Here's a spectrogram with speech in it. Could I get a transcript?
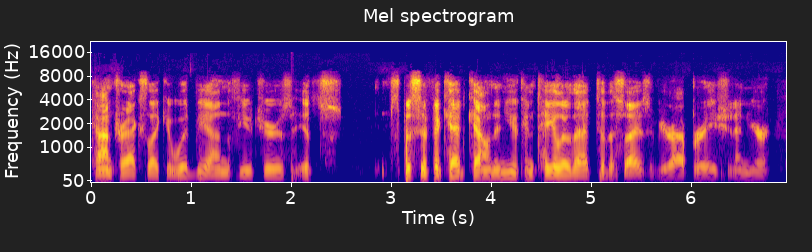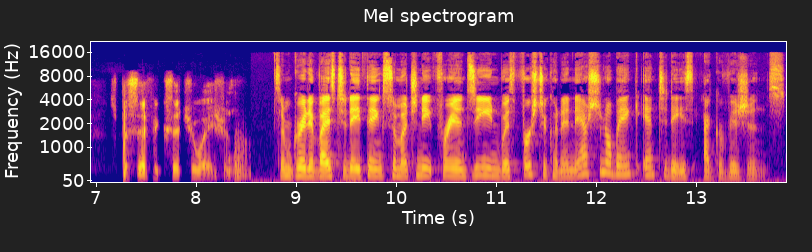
contracts like it would be on the futures. It's specific head count and you can tailor that to the size of your operation and your specific situation. Some great advice today. Thanks so much, Nate Franzén with First Dakota National Bank and today's AgriVisions.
